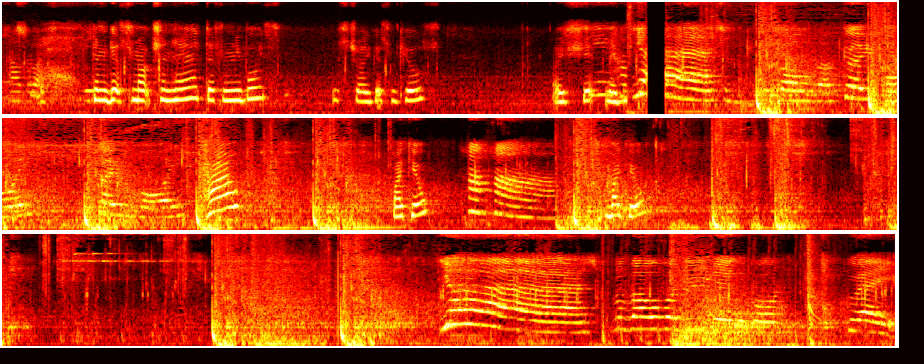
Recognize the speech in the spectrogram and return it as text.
How do I Gonna get some action here, definitely, boys. Let's try to get some kills. Oh shit, maybe. Yes! Revolver. Go, boy. Go, boy. How? My kill. Haha. My kill. yes! Revolver, you did it. Great.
